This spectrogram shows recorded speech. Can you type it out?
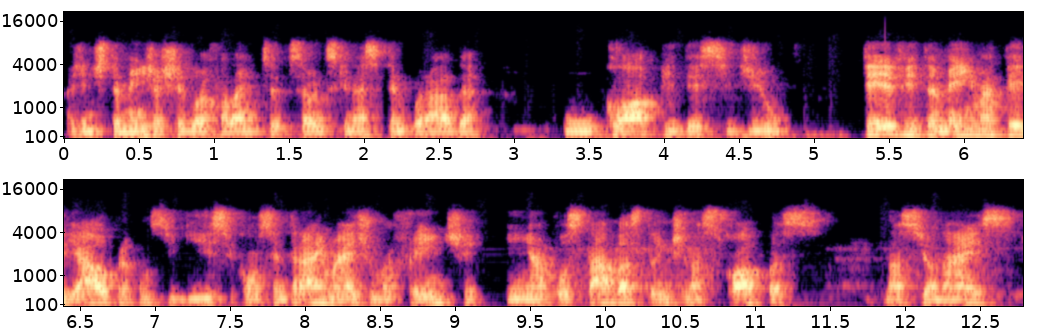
A gente também já chegou a falar em outros episódios que nessa temporada o Klopp decidiu teve também material para conseguir se concentrar em mais de uma frente, em apostar bastante nas Copas nacionais.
